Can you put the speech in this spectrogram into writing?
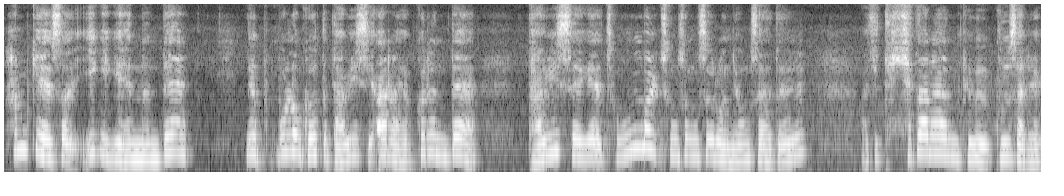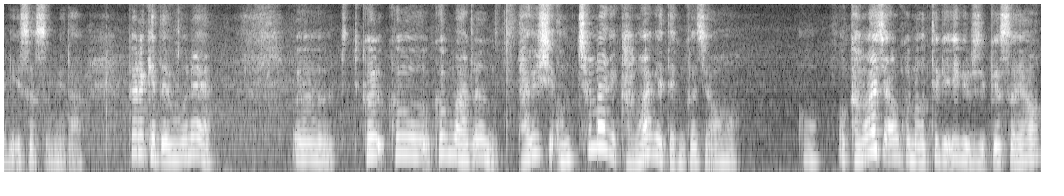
함께해서 이기게 했는데 근데 물론 그것도 다윗이 알아요. 그런데 다윗에게 정말 충성스러운 용사들 아주 대단한 그 군사력이 있었습니다. 그렇기 때문에 어, 그, 그, 그 말은 다윗이 엄청나게 강하게 된 거죠. 어, 어, 강하지 않고는 어떻게 이길 수 있겠어요?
